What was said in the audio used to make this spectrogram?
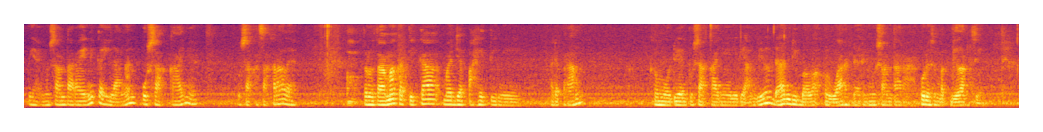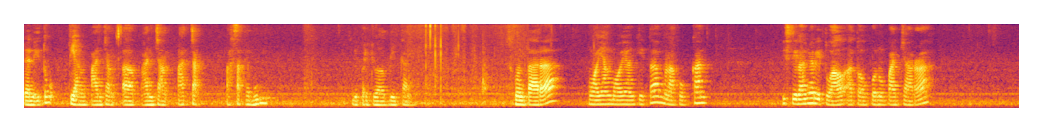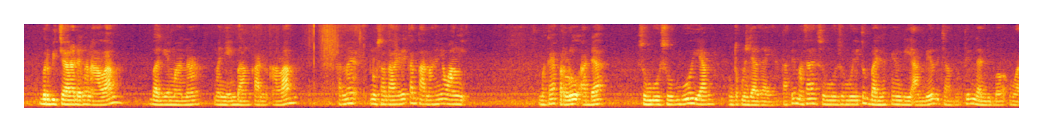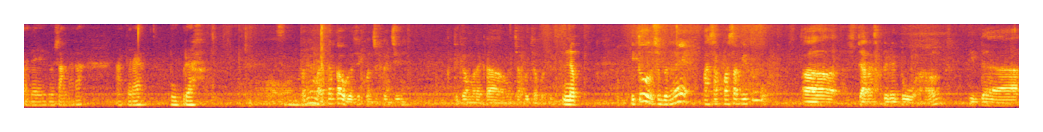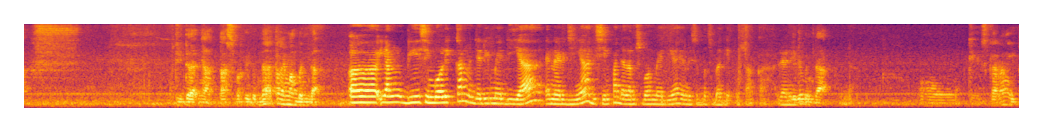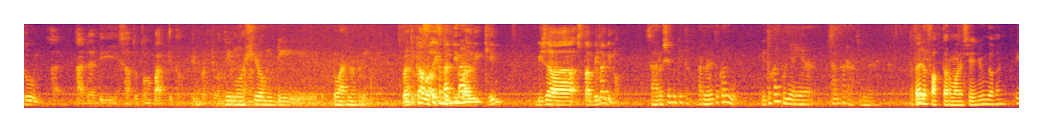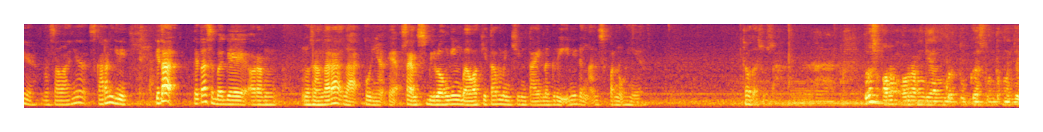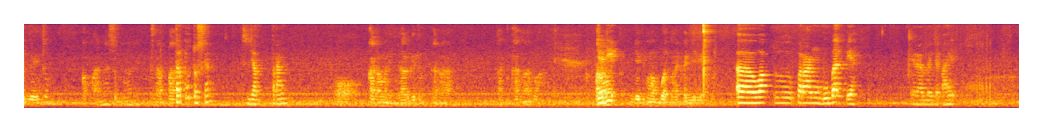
Ya, Nusantara ini kehilangan pusakanya, pusaka sakral ya. Terutama ketika Majapahit ini ada perang, kemudian pusakanya ini diambil dan dibawa keluar dari Nusantara. Aku udah sempat bilang sih. Dan itu tiang pancang, eh, pancang, pacak, pasaknya bumi. Diperjualbelikan. Sementara moyang-moyang kita melakukan istilahnya ritual ataupun upacara berbicara dengan alam bagaimana menyeimbangkan alam. Karena Nusantara ini kan tanahnya wangi. Makanya perlu ada sumbu-sumbu yang untuk menjaganya tapi masalah sumbu-sumbu itu banyak yang diambil dicabutin dan dibawa keluar dari Nusantara. Akhirnya bubrah. Oh, tapi mereka tahu gak sih konsekuensinya ketika mereka mencabut-cabut itu? Nope. Itu sebenarnya pasak-pasak itu eh, secara spiritual tidak tidak nyata seperti benda atau emang benda Eh, yang disimbolikkan menjadi media energinya disimpan dalam sebuah media yang disebut sebagai pusaka. Dan jadi itu benda? benda. oh, oke sekarang itu ada di satu tempat gitu diperjualbelikan. di museum di luar negeri. Berarti kalau itu Sebat dibalikin bisa stabil lagi dong? Seharusnya begitu karena itu kan itu kan punyanya Santara sebenarnya. Tapi ada faktor manusia juga kan? Iya masalahnya sekarang gini kita kita sebagai orang Nusantara nggak punya kayak sense belonging bahwa kita mencintai negeri ini dengan sepenuhnya itu agak susah Terus orang-orang yang bertugas untuk menjaga itu ke mana sebenarnya? Kenapa? terputus kan sejak perang Oh, karena meninggal gitu, karena karena apa? Jadi- Perang jadi membuat mereka jadi apa? Eh, waktu perang bubat ya era Majapahit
